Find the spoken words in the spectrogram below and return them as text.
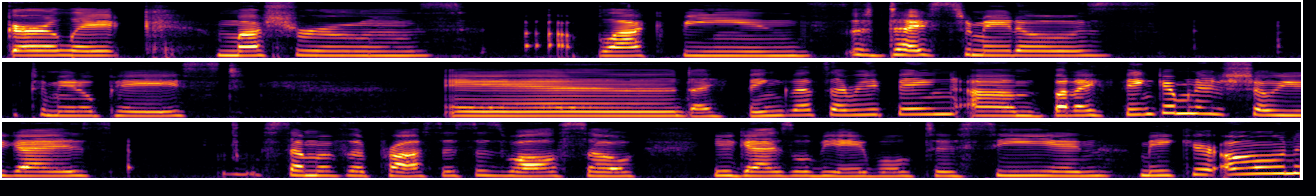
garlic, mushrooms, uh, black beans, diced tomatoes, tomato paste, and I think that's everything. Um, but I think I'm going to show you guys some of the process as well so you guys will be able to see and make your own.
